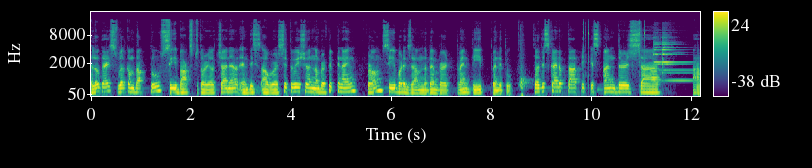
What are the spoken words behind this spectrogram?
Hello guys, welcome back to CEBOX tutorial channel and this is our situation number 59 from CE Board Exam November 2022. So this kind of topic is under sa uh,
